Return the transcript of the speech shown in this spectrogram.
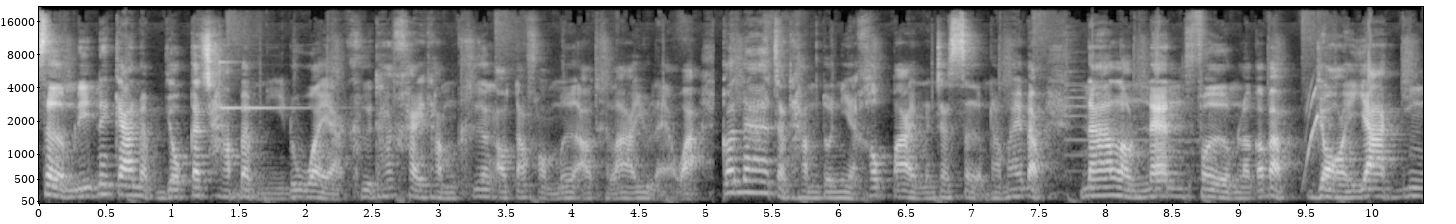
เสริมฤทธิ์ในการแบบยกกระชับแบบนี้ด้วยอะคือถ้าใครทำเครื่อง Ultra Former Ultra อยู่แล้วอะก็น่าจะทำตัวเนี้ยเข้าไปมันจะเสริมทำให้แบบหน้าเราแน่นเฟิร์มแล้วก็แบบย้อยยากยิ่ง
